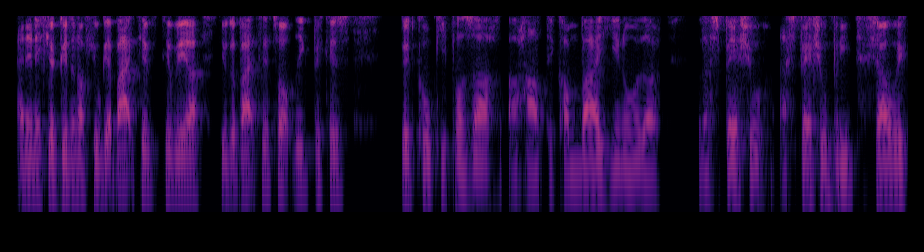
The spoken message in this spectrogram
And then if you're good enough, you'll get back to, to where you'll get back to the top league because good goalkeepers are, are hard to come by. You know, they're they're a special a special breed, shall we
